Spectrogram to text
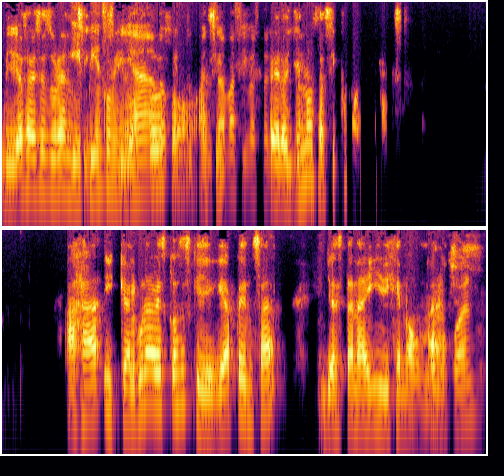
videos a veces duran Y cinco minutos o así, pero llenos así como... Ajá, y que alguna vez cosas que llegué a pensar ya están ahí y dije, no manches. ¿Cómo cuál?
